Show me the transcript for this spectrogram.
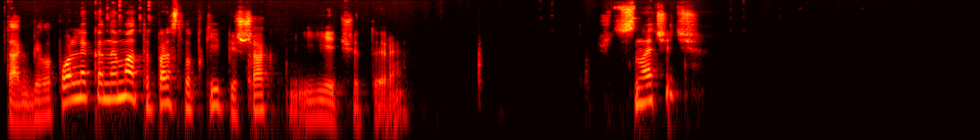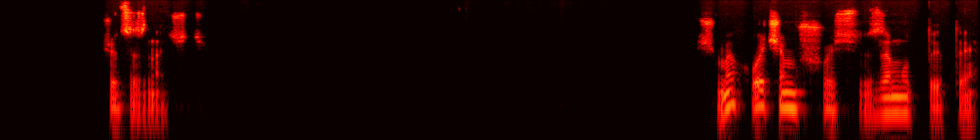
Так, білопольника нема, тепер слабкий пішак є 4. Що це значить? Що це значить? Що ми хочемо щось замутити.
